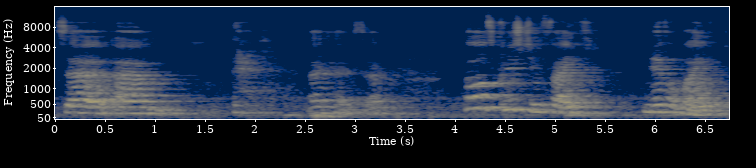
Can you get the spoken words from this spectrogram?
So, um, okay, so Paul's Christian faith never wavered.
